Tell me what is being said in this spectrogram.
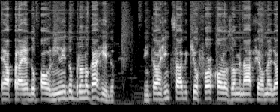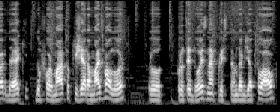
é a praia do Paulinho e do Bruno Garrido. Então a gente sabe que o Four Colors Omnaf é o melhor deck do formato que gera mais valor pro, pro T2, né, pro standard atual,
